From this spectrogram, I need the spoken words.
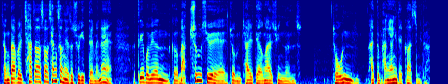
정답을 찾아서 생성해서 주기 때문에 어떻게 보면 그 맞춤 수요에 좀 잘 대응할 수 있는 좋은 하여튼 방향이 될 것 같습니다.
